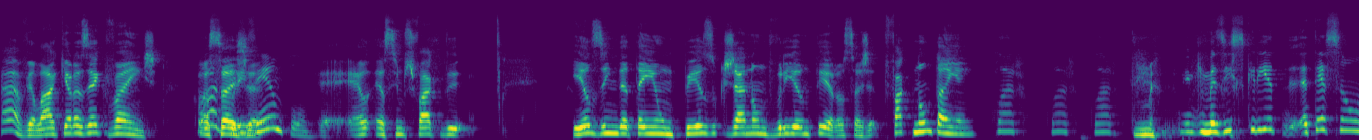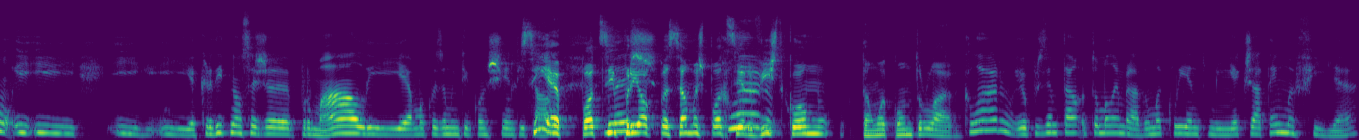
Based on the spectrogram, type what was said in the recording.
Ah, vê lá a que horas é que vens. Claro, Ou seja, por exemplo. é, é o simples facto de eles ainda têm um peso que já não deveriam ter. Ou seja, de facto, não têm. Claro, claro, claro. Mas isso cria, até são, e, e, e- acredito não seja por mal e é uma coisa muito inconsciente e Sim, tal. é, pode ser Mas- preocupação, mas pode ser Claro. visto como estão a controlar. Claro, eu, por exemplo, estou-me a lembrar de uma cliente minha que já tem uma filha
